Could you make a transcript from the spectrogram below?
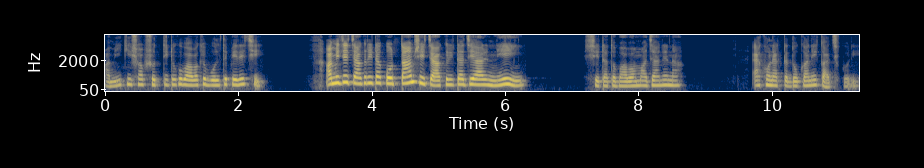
আমি কি সব সত্যিটুকু বাবাকে বলতে পেরেছি? আমি যে চাকরিটা করতাম, সেই চাকরিটা যে আর নেই, সেটা তো বাবা মা জানে না। এখন একটা দোকানে কাজ করি।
